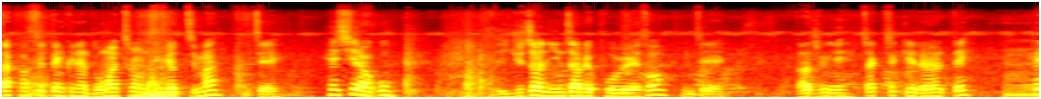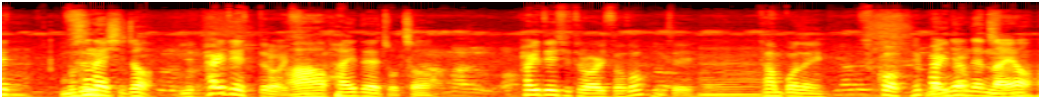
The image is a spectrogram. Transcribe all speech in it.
딱 봤을 땐 그냥 노말처럼 생겼지만 이제 해시라고 이제 유전 인자를 보유해서 이제 나중에 짝짓기를 할 때 음, 햇- 무슨 햇이죠? 이 파이드에 들어가 있어 요. 아, 파이드에 좋죠. 파이드햇이 들어가 있어서 이제 음, 다음번에 수컷 몇 해파이드 년 됐나요?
